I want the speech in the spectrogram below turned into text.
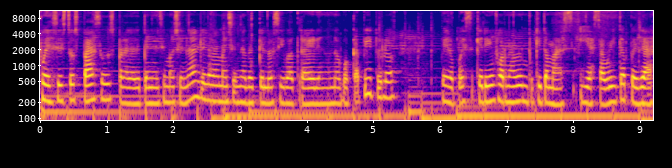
pues estos pasos para la dependencia emocional. Ya lo había mencionado que los iba a traer en un nuevo capítulo, pero pues quería informarme un poquito más y hasta ahorita pues ya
